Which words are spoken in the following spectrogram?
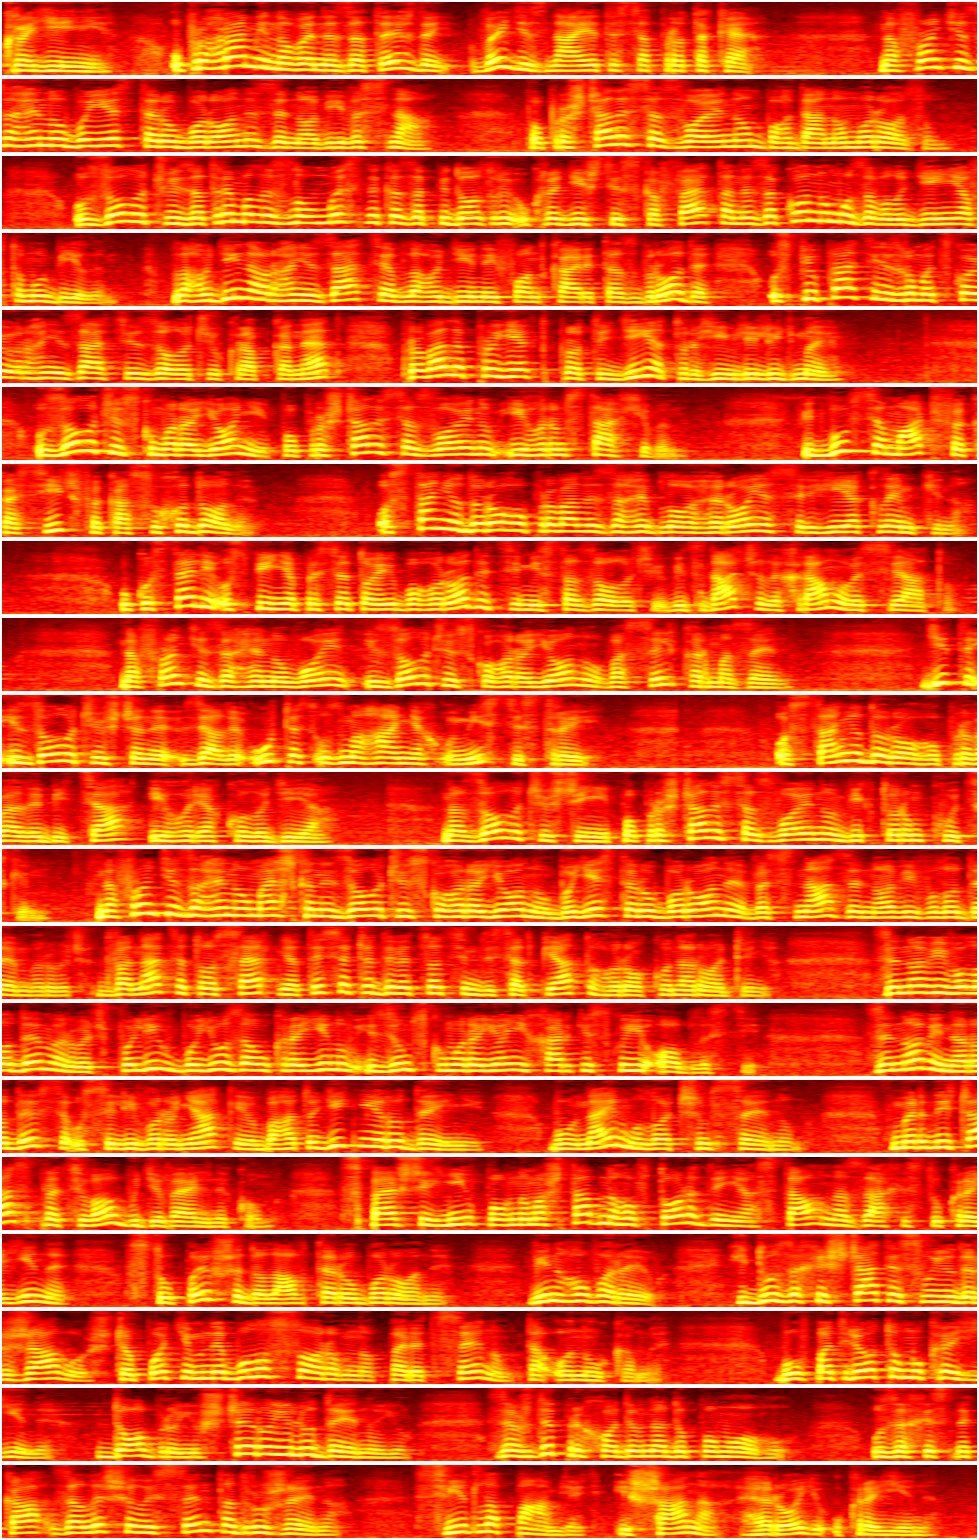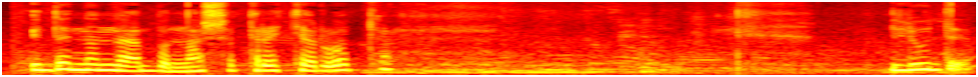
Україні! У програмі Новини за тиждень ви дізнаєтеся про таке: на фронті загинув боєць тероборони Зиновій Весна. Попрощалися з воїном Богданом Морозом. У Золочеві затримали зловмисника за підозрою у крадіжці з кафе та незаконному заволодінні автомобілем. Благодійна організація Благодійний фонд Карітас Броди у співпраці із громадською організацією Золочів.нет провели проєкт Протидія торгівлі людьми. У Золочівському районі попрощалися з воїном Ігорем Стахівим. Відбувся матч ФК Січ ФК Суходоли. Останню дорогу провели загиблого героя Сергія Климкіна. У костелі Успіння Пресвятої Богородиці міста Золочів відзначили храмове свято. На фронті загинув воїн із Золочівського району Василь Кармазин. Діти із Золочівщини взяли участь у змаганнях у місті Стрий. Останню дорогу провели бійця Ігоря Колодія. На Золочівщині попрощалися з воїном Віктором Куцьким. На фронті загинув мешканець Золочівського району, боєць тероборони Весна Зиновій Володимирович, 12 серпня 1975 року народження. Зиновій Володимирович полів в бою за Україну в Ізюмському районі Харківської області. Зиновій народився у селі Вороняки в багатодітній родині, був наймолодшим сином. В мирний час працював будівельником. З перших днів повномасштабного вторгнення став на захист України, вступивши до лав тероборони. Він говорив: йду захищати свою державу, щоб потім не було соромно перед сином та онуками. Був патріотом України, доброю, щирою людиною, завжди приходив на допомогу. У захисника залишились син та дружина, світла пам'ять і шана герою України. Іде на небо наша третя рота. Люди,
